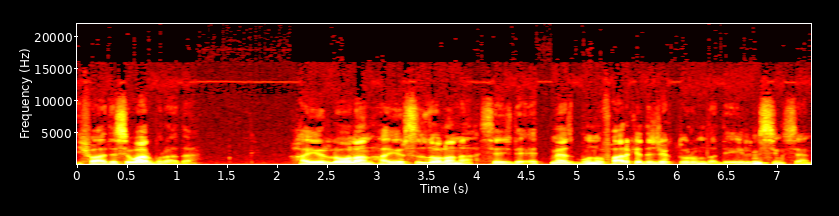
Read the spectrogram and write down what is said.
ifadesi var burada. Hayırlı olan hayırsız olana secde etmez. Bunu fark edecek durumda değil misin sen?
